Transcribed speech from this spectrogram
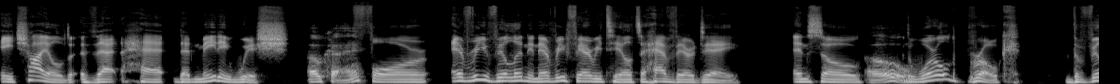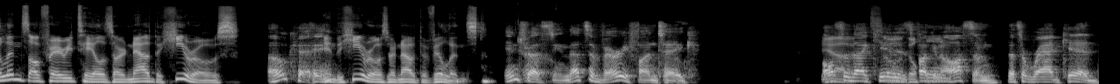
a child that had that made a wish Okay. for every villain in every fairy tale to have their day. And so Oh. the world broke. The villains of fairy tales are now the heroes, Okay. and the heroes are now the villains. Interesting. That's a very fun take. also, that kid so is fucking whole- awesome. That's a rad kid.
